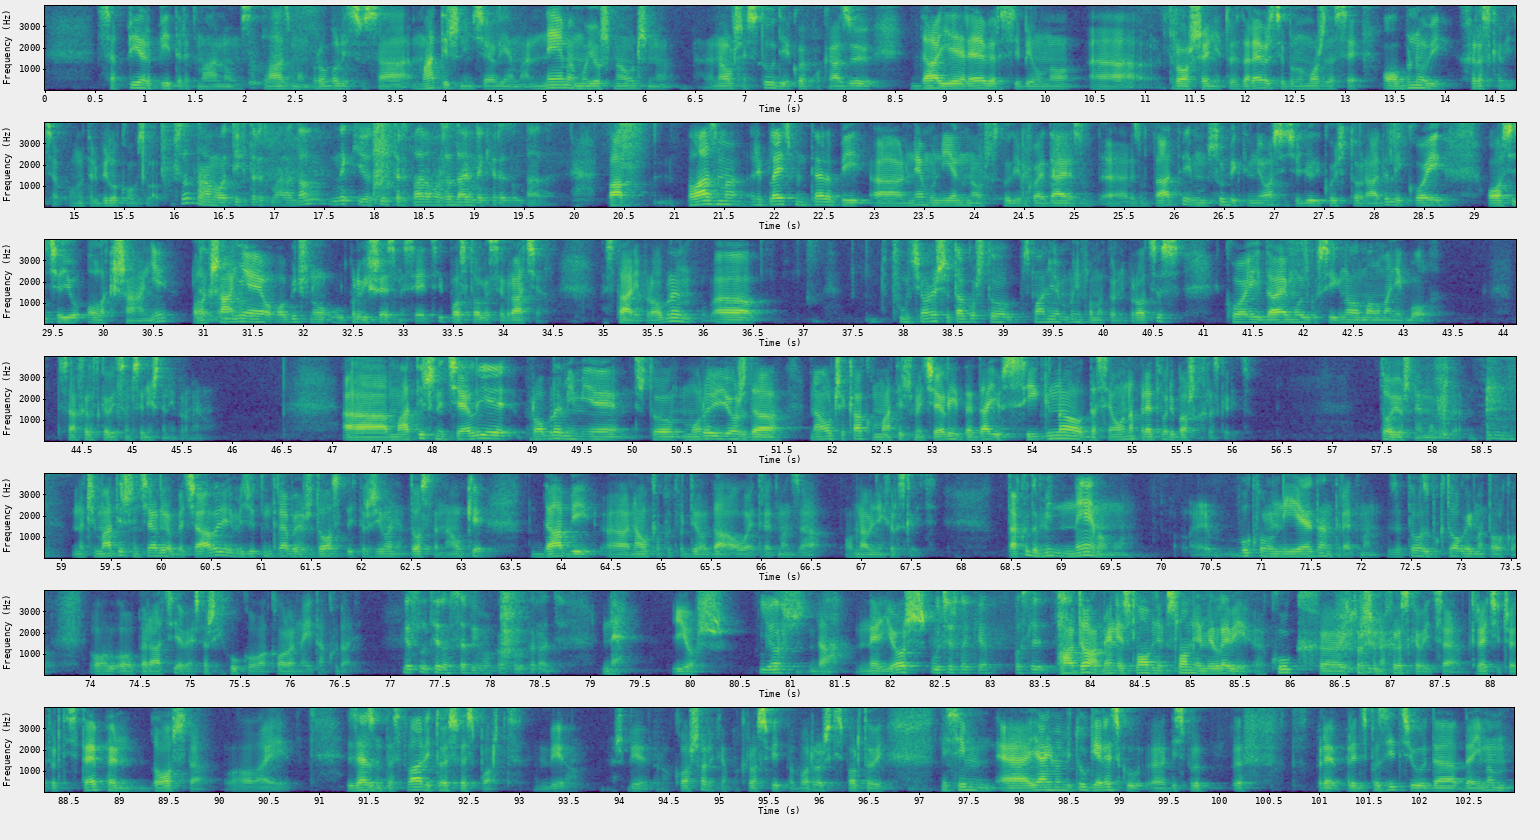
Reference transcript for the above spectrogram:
sa PRP tretmanom, sa plazmom, probali su sa matičnim ćelijama, nemamo još naučno naučne studije koje pokazuju da je reversibilno a, trošenje, to je da reversibilno može da se obnovi hrskavica unutar bilo kog zloba. Što znamo od tih tretmana? Da li neki od tih tretmana možda daju neke rezultate? Pa, plazma replacement therapy a, nema ni jednu naučnu studiju koja daje rezult, a, rezultate. Imam subjektivni osjećaj ljudi koji su to radili, koji osjećaju olakšanje. Olakšanje je obično u prvih šest meseci, posle toga se vraća stari problem, a, funkcioniše tako što smanjujemo inflamatorni proces koji daje mozgu signal malo manjeg bola. Sa hrskavicom se ništa nije promenilo. A matične ćelije, problem im je što moraju još da nauče kako matičnoj ćeliji da daju signal da se ona pretvori baš u hrskavicu. To još ne mogu da... Znači, matične ćelije obećavaju i međutim treba još dosta istraživanja, dosta nauke da bi a, nauka potvrdila da ovo je tretman za obnavljanje hrskavice. Tako da mi nemamo e, bukvalno ni jedan tretman za to, zbog toga ima toliko operacija, veštačkih kukova, kolena i tako dalje. Jesi li ti na sebi imao kakvu operaciju? Ne, još. Još? Da, ne još. Učeš neke posljedice? Pa da, meni je slomljen, slomljen mi levi kuk, e, istrošena hrskavica, treći, četvrti stepen, dosta ovaj, zeznuta stvar i to je sve sport bio. Znaš, bio je prvo košarka, pa crossfit, pa borilački sportovi. Mislim, e, ja imam i tu genetsku e, dispro, pre, predispoziciju da, da imam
